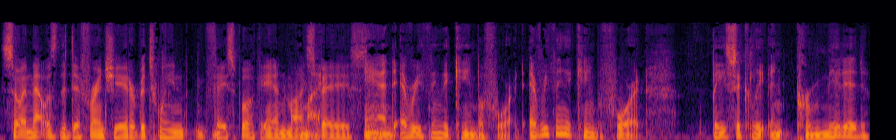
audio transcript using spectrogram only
so, and that was the differentiator between Facebook and MySpace. My, and everything that came before it. Everything that came before it basically permitted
